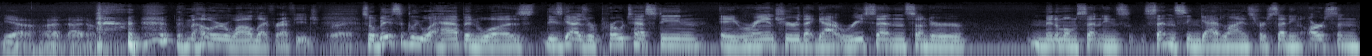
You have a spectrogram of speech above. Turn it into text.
Yeah, I, I don't know. the Melher Wildlife Refuge. Right. So basically, what happened was these guys were protesting a rancher that got resentenced under minimum sentencing, sentencing guidelines for setting arson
